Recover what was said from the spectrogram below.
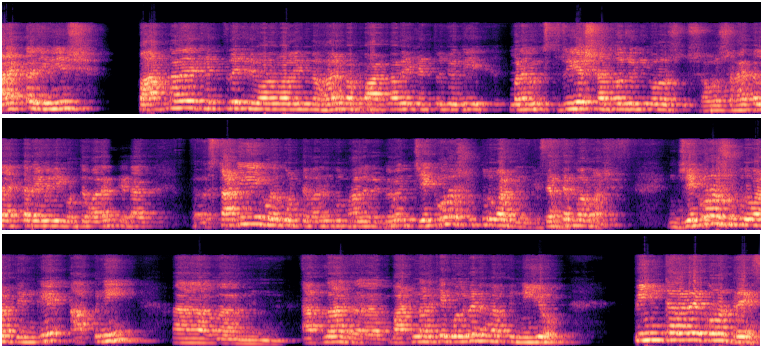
আরেকটা জিনিস, পার্টনারের ক্ষেত্রে যদি মনোমালিন্য হয় বা পার্টনারের ক্ষেত্রে যদি মানে স্ত্রীর সাথেও যদি কোনো সমস্যা হয়, তাহলে একটা রেমেডি করতে পারেন। এটা স্টার্টিং এই করে করতে পারেন, খুব ভালো দেখতে পাবেন যে কোনো শুক্রবার দিনকে, সেপ্টেম্বর মাসে, যে কোনো শুক্রবার দিনকে আপনি আপনার পার্টনারকে বলবেন এবং আপনি নিজেও। পিঙ্ক কালারের কোনো ড্রেস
